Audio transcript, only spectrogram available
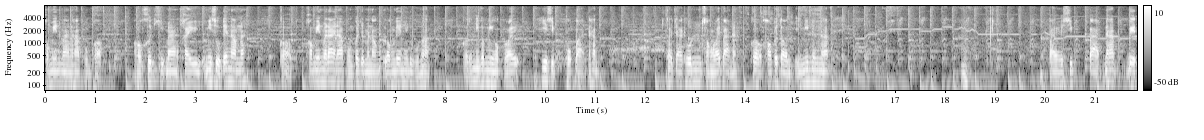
คอมเมนต์มานะครับ ผมก็เอาขึ้นคลิปมาใครมีสูตรแนะนำนะ ก็คอมเมนต์มาได้นะครับ ผมก็จะมาลองลองเล่นให้ดูนะครับ ก็ตรงนี้ก็มี 626 บาทนะครับ ก็จากทุน 200 บาทนะ ก็ขอไปต่ออีกนิดนึงนะครับ ไป 10 บาทนะครับ เบส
